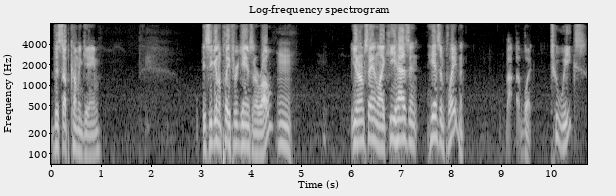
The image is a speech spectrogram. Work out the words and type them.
this upcoming game, is he going to play three games in a row? Mm. You know what I'm saying? Like he hasn't he hasn't played in uh, what two weeks?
